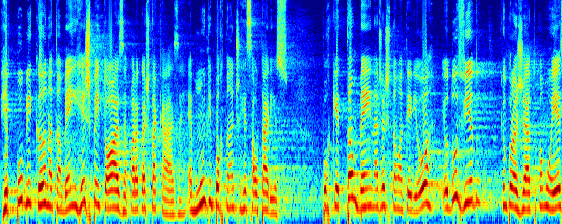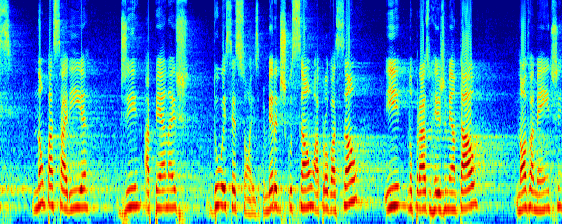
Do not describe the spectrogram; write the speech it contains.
republicana também, respeitosa para com esta casa. É muito importante ressaltar isso, porque também na gestão anterior, eu duvido que um projeto como esse não passaria de apenas duas sessões. A primeira discussão, aprovação e no prazo regimental, novamente,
